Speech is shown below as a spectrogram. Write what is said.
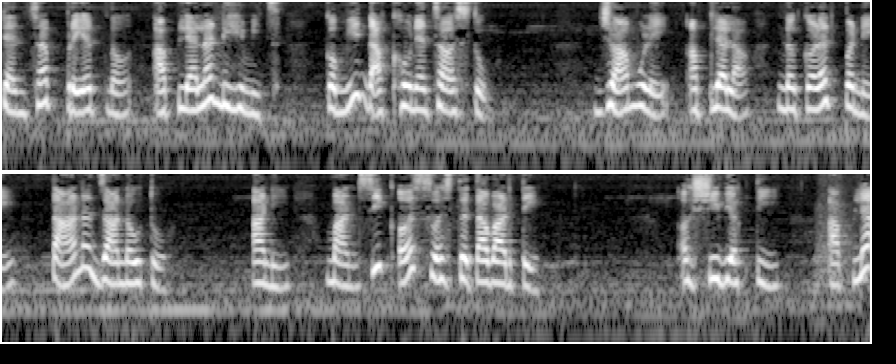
त्यांचा प्रयत्न आपल्याला नेहमीच कमी दाखवण्याचा असतो. ज्यामुळे आपल्याला नकळतपणे ताण जाणवतो आणि मानसिक अस्वस्थता वाढते. अशी व्यक्ती आपल्या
